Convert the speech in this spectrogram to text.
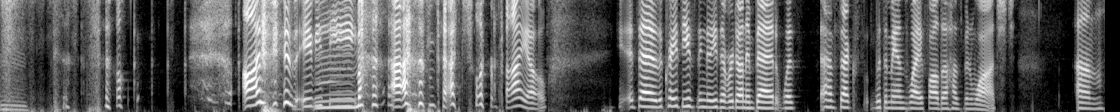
Mm. So on his ABC Mm. uh, bachelor bio, it said the craziest thing that he's ever done in bed was have sex with a man's wife while the husband watched. Um.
